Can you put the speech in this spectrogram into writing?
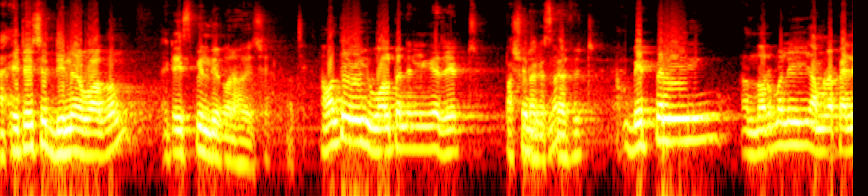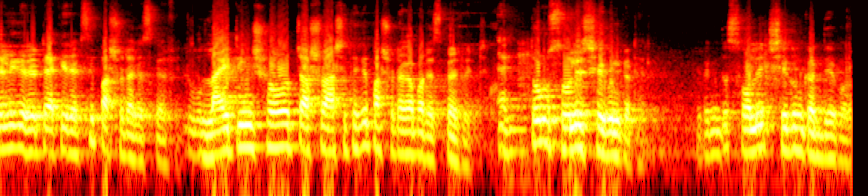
হ্যাঁ এটা হচ্ছে ডিনার ওয়াগন এটা স্পিল দিয়ে করা হয়েছে। আচ্ছা। আমাদের ওই ওয়াল প্যানেলিং এর রেট পাঁচশো টাকা square feet bed paneling normally আমরা প্যানেলিং এর রেট একই রাখছি পাঁচশো টাকা স্কোয়ার ফিট লাইটিং সহ চারশো আশি থেকে পাঁচশো টাকা পার স্কোয়ার ফিট একদম সলিড সেগুন কাঠের। এটা কিন্তু সলিড সেগুন কাঠ দিয়ে করা।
